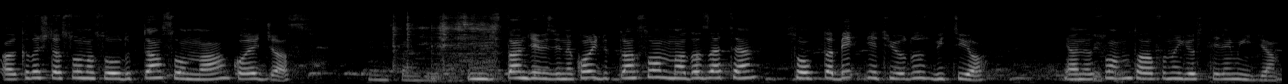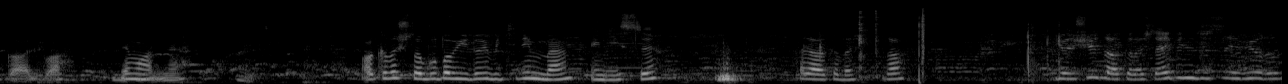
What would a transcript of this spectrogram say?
Arkadaşlar sonra soğuduktan sonra koyacağız. Hindistan cevizi. Hindistan cevizini koyduktan sonra da zaten soğukta bekletiyoruz bitiyor. Yani son tarafını gösteremeyeceğim galiba. Değil mi anne? Evet. Arkadaşlar burada videoyu bitireyim ben en iyisi. Hadi arkadaşlar. Görüşürüz arkadaşlar. Hepinizi seviyoruz.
